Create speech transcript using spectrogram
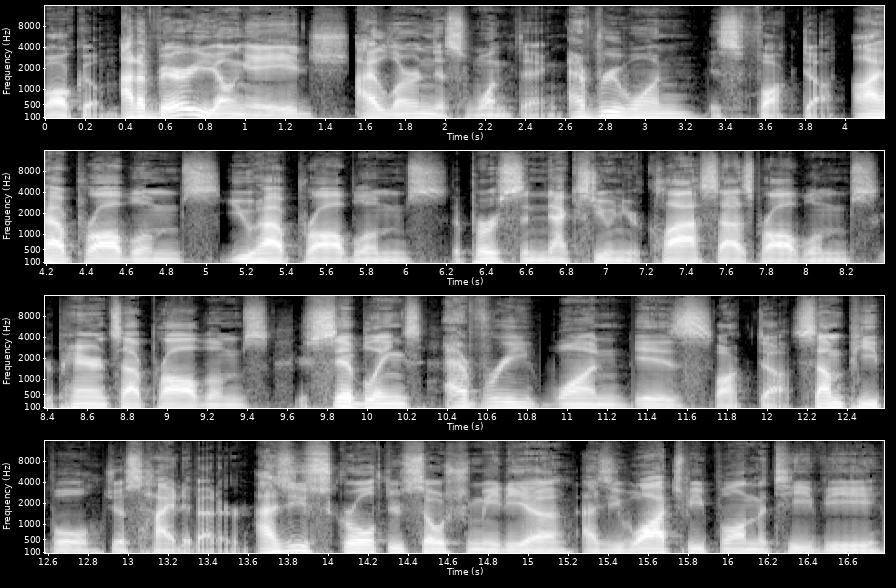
welcome. At a very young age, I learned this one thing everyone is fucked up. I have problems, you have problems, the person next to you in your class has problems, your parents have problems, your siblings, everyone is fucked up. Some people just hide it better. As you scroll through social media, as you watch people on the TV,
